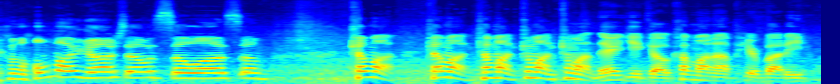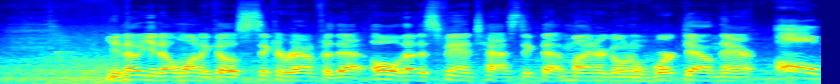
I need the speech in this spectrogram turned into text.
oh my gosh, that was so awesome. Come on, come on, come on, come on, come on. There you go. Come on up here, buddy. You know you don't want to go stick around for that. Oh, that is fantastic. That miner going to work down there. Oh,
